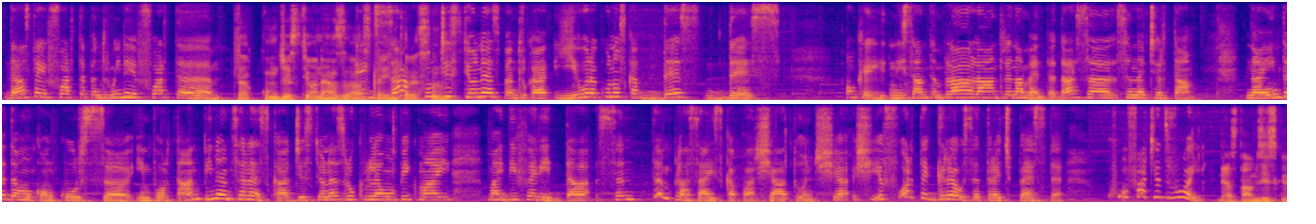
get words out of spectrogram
De asta e foarte, pentru mine e foarte da, cum gestionează, asta e exact interesant. cum gestionez, pentru că eu recunosc că des, des, ok, ni s-a întâmplat la antrenamente, da, să, să ne certam. Înainte de un concurs uh, important, bineînțeles că gestionez lucrurile un pic mai, mai diferit, dar se întâmplă să ai scapar și atunci și, și e foarte greu să treci peste. Cum faceți voi? De asta am zis că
